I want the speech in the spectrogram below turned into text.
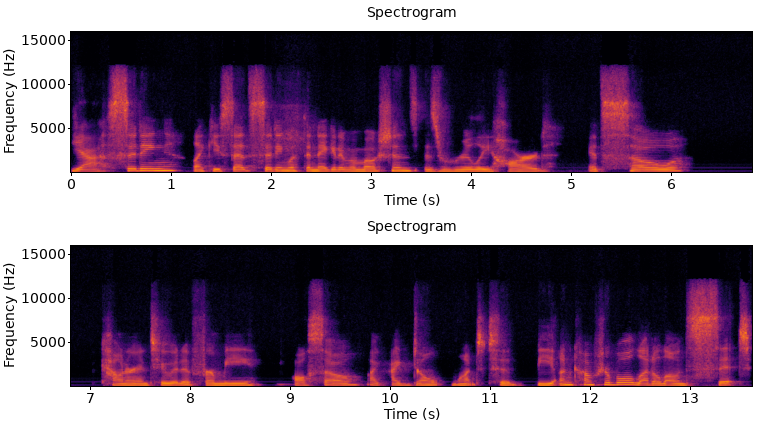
yeah sitting like you said sitting with the negative emotions is really hard it's so counterintuitive for me also. Like, I don't want to be uncomfortable, let alone sit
